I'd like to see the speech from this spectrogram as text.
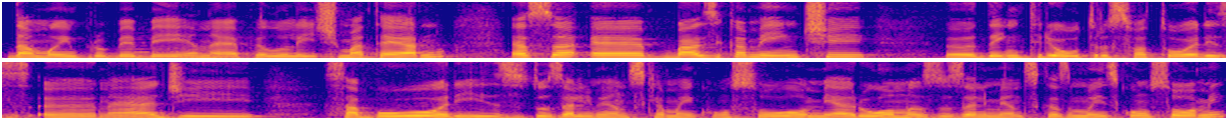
da mãe para o bebê, né, pelo leite materno. Essa é basicamente, uh, dentre outros fatores, né, de sabores dos alimentos que a mãe consome, aromas dos alimentos que as mães consomem,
